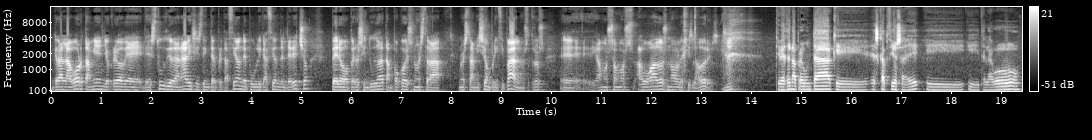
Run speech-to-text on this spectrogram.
gran labor también, yo creo, de, de estudio, de análisis, de interpretación, de publicación del derecho, pero, pero sin duda tampoco es nuestra nuestra misión principal. Nosotros, eh, digamos, somos abogados, no legisladores. ¿eh? Te voy a hacer una pregunta que es capciosa ¿eh? y, te la hago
